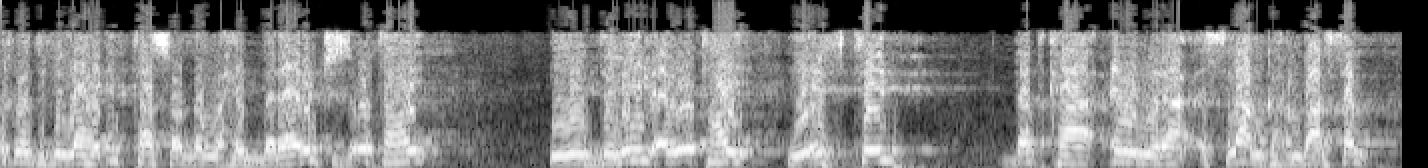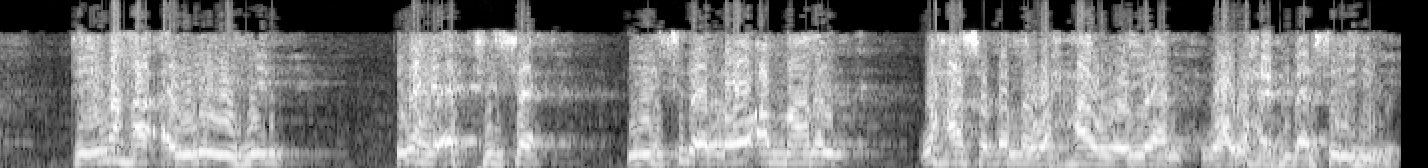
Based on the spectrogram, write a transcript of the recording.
Ikhwati filaahi intaasoo dhan waxay baraarujis u tahay iyo daliil ay u tahay iyo iftiin dadka cilmiga islaamka xumbaarsan qiimaha ay leeyihiin ilaahay agtiisa iyo sida loo ammaanay. Waxaasoo dhanna waxaa weeyaan waa waxay xumbaarsan yihiin wey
